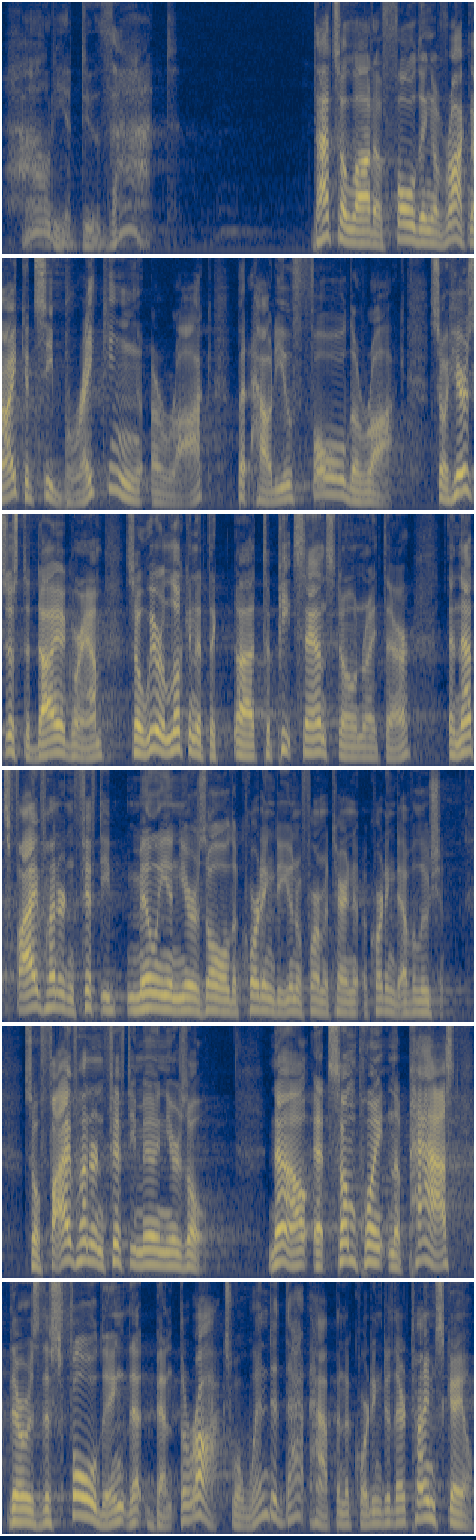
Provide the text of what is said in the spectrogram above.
How do you do that? That's a lot of folding of rock. Now, I could see breaking a rock, but how do you fold a rock? So here's just a diagram. So we were looking at the uh, Tapeats sandstone right there, and that's 550 million years old according to uniformitarian, according to evolution. So 550 million years old. Now, at some point in the past, there was this folding that bent the rocks. Well, when did that happen according to their time scale?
